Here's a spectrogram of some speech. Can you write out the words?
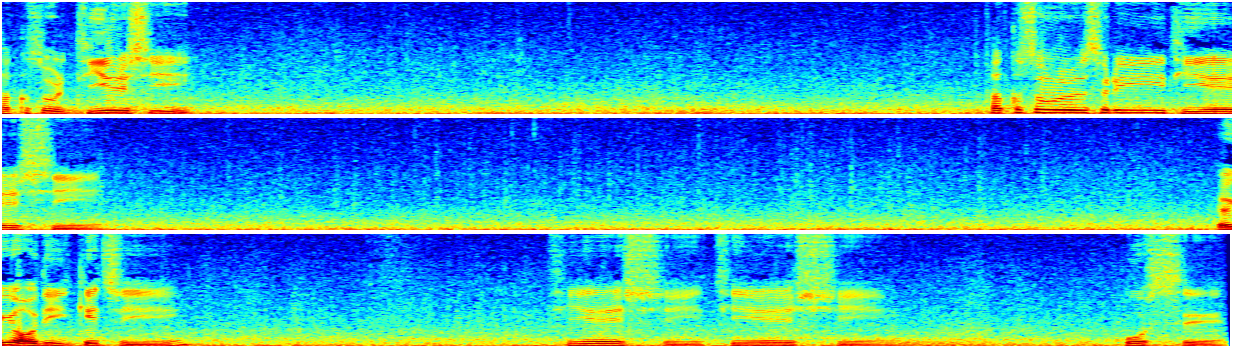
다크소울 DLC 다크소울 3 DLC 여기 어디 있겠지? DLC DLC 보스.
